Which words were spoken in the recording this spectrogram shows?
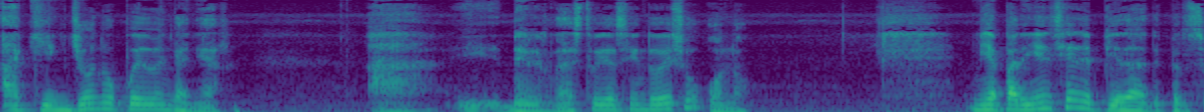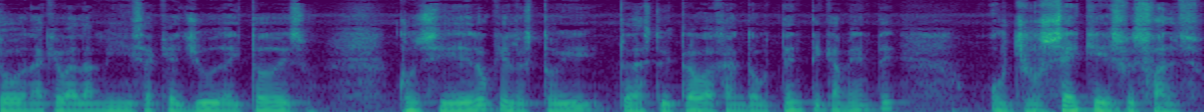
a quien yo no puedo engañar. Ah, ¿de verdad estoy haciendo eso o no? Mi apariencia de piedad, de persona que va a la misa, que ayuda y todo eso, considero que lo estoy, la estoy trabajando auténticamente o yo sé que eso es falso.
